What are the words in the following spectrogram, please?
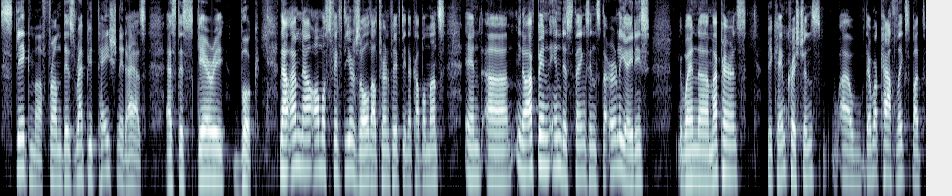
stigma, from this reputation it has as this scary book. Now, I'm now almost 50 years old. I'll turn 50 in a couple months. And, uh, you know, I've been in this thing since the early 80s when uh, my parents became Christians. Uh, they were Catholics, but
